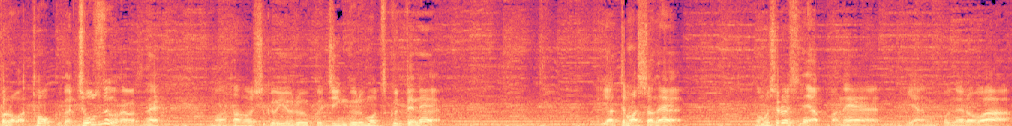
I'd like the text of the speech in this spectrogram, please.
プロはトークが上手でございますね。まあ楽しくゆるくジングルも作ってねやってましたね。面白いですねやっぱね。ビアンコネロは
